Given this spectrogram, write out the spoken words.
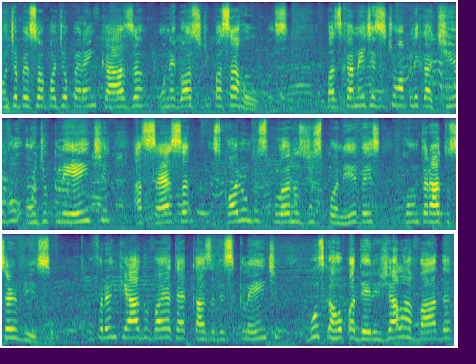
onde a pessoa pode operar em casa um negócio de passar roupas. Basicamente existe um aplicativo onde o cliente acessa, escolhe um dos planos disponíveis, contrata o serviço. O franqueado vai até a casa desse cliente, busca a roupa dele já lavada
